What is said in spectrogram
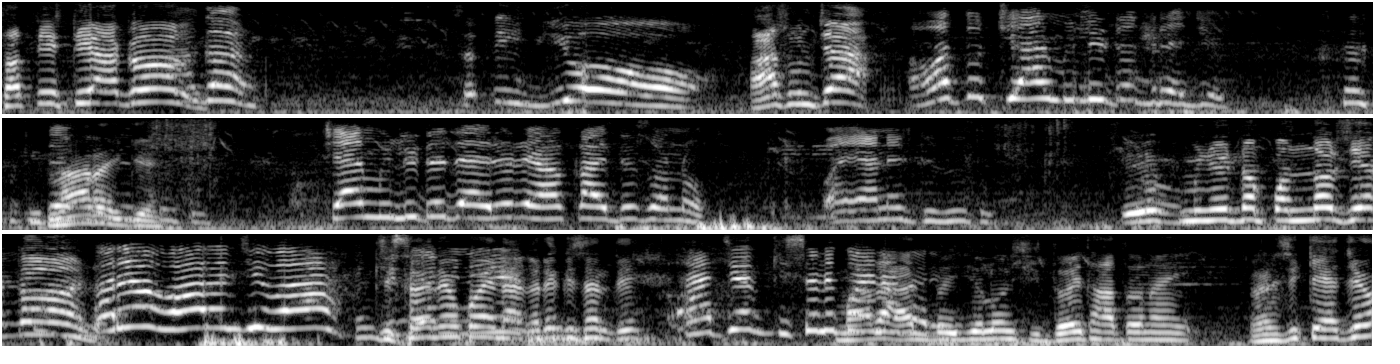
સતીશથી આગળ. આગળ. સતીશ ગયો હા સુંચા હવે તો 4 મિનિટ જ રહેજે. ના રહી ગઈ. ચાર મિનિટ જ આયરો રે આ કાયદેસરનો. ભાઈ આને જ કીધું તું. એક મિનિટ ના પંદર સેકન્ડ. અરે વાહ રણજી વાહ. કિશને કોઈ ના કરે કિશન તે આજે કિશને કોઈ ના કરે. ભાઈ ગયેલો સીધોય થાતો નહીં. રણજી કેજો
